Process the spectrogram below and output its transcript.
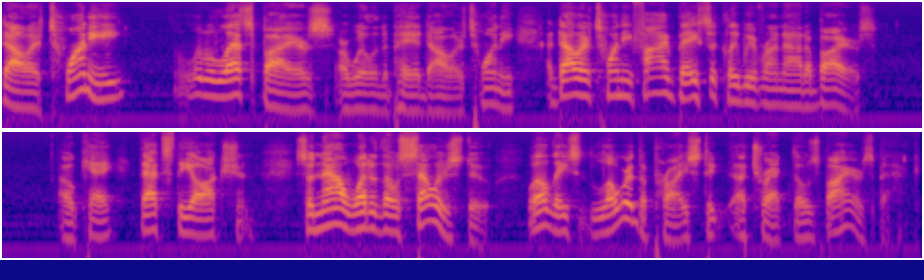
Dollar twenty, a little less buyers are willing to pay a dollar twenty. A dollar twenty-five, basically we've run out of buyers. Okay, that's the auction. So now what do those sellers do? Well, they lower the price to attract those buyers back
